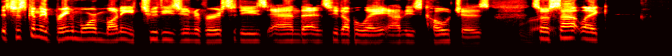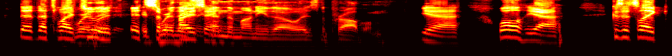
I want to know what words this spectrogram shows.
it's just going to bring more money to these universities and the NCAA and these coaches. Right. So it's not like that. That's why it's too. They, it's, it's surprising. where they spend the money though is the problem. Yeah. Well, yeah, because it's like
